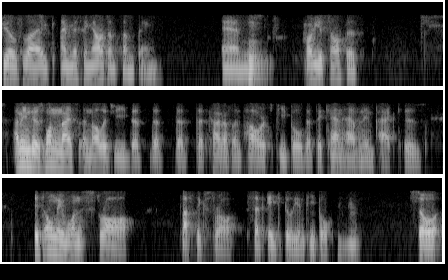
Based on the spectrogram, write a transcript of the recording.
feels like I'm missing out on something. And Hmm. How do you solve this? I mean, there's one nice analogy that that that that kind of empowers people that they can have an impact. Is it's only one straw, plastic straw, said eight billion people. Mm-hmm. So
